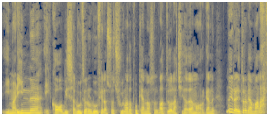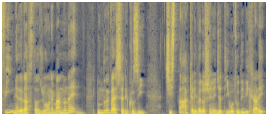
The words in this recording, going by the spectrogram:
i Marine e Kobe salutano Luffy e la sua ciurma dopo che hanno salvato la città da Morgan, noi la ritroviamo alla fine della stagione, ma non, è, non doveva essere così. Ci sta che a livello sceneggiativo tu devi creare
